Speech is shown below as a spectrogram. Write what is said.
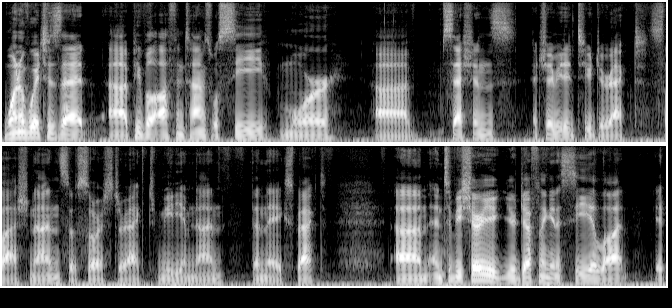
one of which is that uh, people oftentimes will see more uh, sessions attributed to direct slash none, so source direct, medium none, than they expect. Um, and to be sure, you're definitely going to see a lot. It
